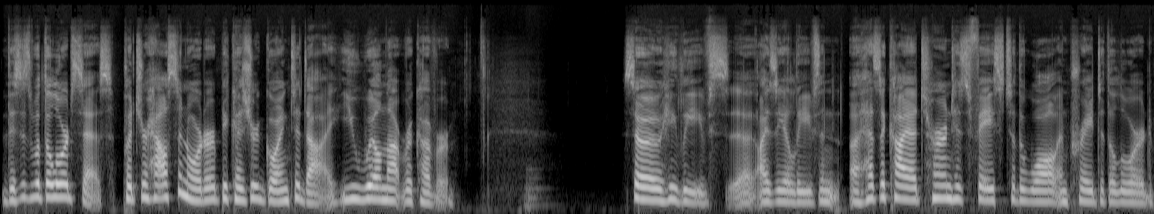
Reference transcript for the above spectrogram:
This is what the Lord says Put your house in order because you're going to die. You will not recover. So he leaves. Uh, Isaiah leaves, and uh, Hezekiah turned his face to the wall and prayed to the Lord.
